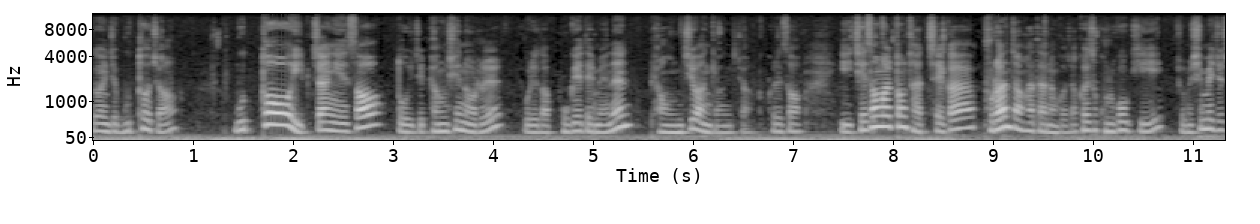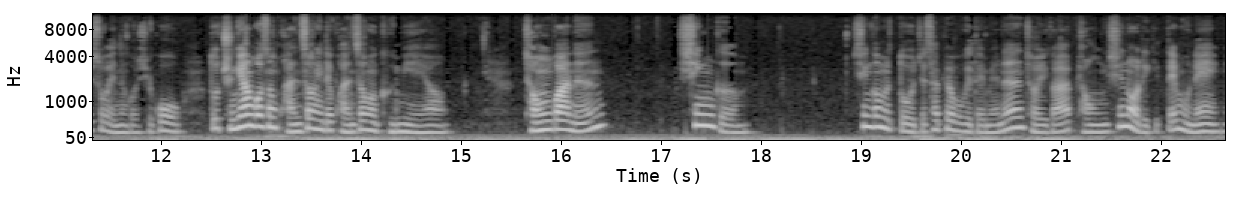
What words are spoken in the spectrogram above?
이건 이제 무토죠. 무토 입장에서 또 이제 병신호를 우리가 보게 되면은 병지 환경이죠. 그래서 이 재성 활동 자체가 불안정하다는 거죠. 그래서 굴곡이 좀 심해질 수가 있는 것이고 또 중요한 것은 관성인데 관성은 금이에요. 정관은 신금. 신금을 또 이제 살펴보게 되면은 저희가 병신월이기 때문에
